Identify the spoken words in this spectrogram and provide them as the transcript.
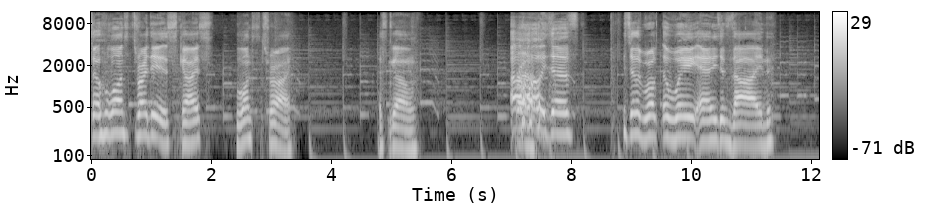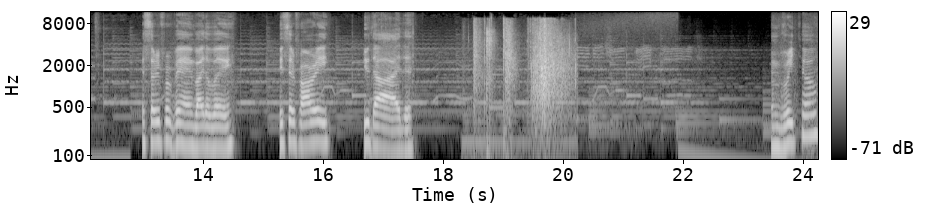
So who wants to try this, guys? Who wants to try? Let's go. Oh, he just he just walked away and he just died. Sorry for Ben, by the way. Mr. Ferrari, you died. And Brito?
